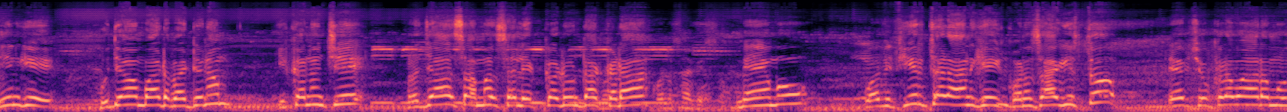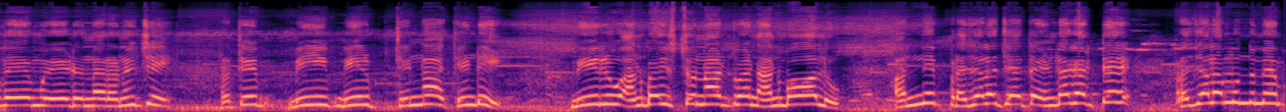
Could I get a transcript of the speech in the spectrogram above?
దీనికి ఉద్యమం బాట పట్టినాం. ఇక్కడ నుంచి ప్రజా సమస్యలు ఎక్కడుంటే అక్కడ మేము అవి తీర్చడానికి కొనసాగిస్తూ రేపు శుక్రవారం ఉదయం ఏడున్నర నుంచి ప్రతి మీ మీరు తిన్న తిండి మీరు అనుభవిస్తున్నటువంటి అనుభవాలు అన్ని ప్రజల చేత ఎండగట్టి ప్రజల ముందు మేము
